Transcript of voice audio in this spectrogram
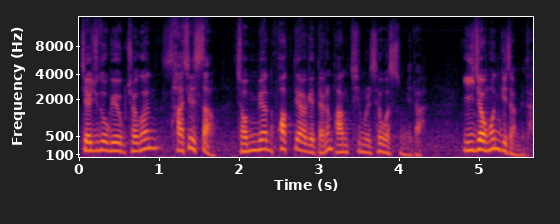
제주도교육청은 사실상 전면 확대하겠다는 방침을 세웠습니다. 이정훈 기자입니다.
